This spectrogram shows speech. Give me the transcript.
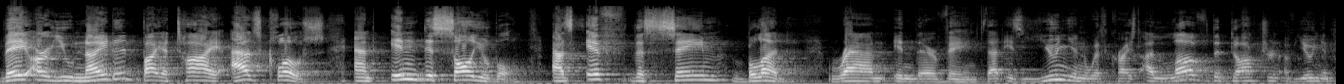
They are united by a tie as close and indissoluble as if the same blood ran in their veins. That is union with Christ. I love the doctrine of union.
